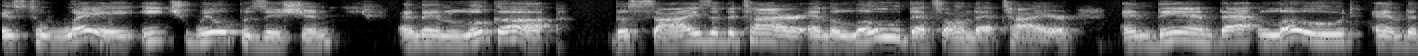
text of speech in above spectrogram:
is to weigh each wheel position and then look up the size of the tire and the load that's on that tire and then that load and the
